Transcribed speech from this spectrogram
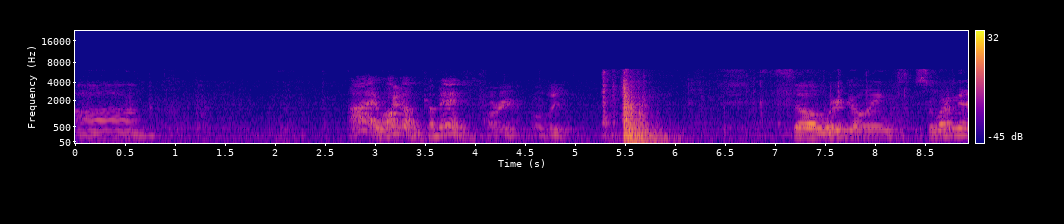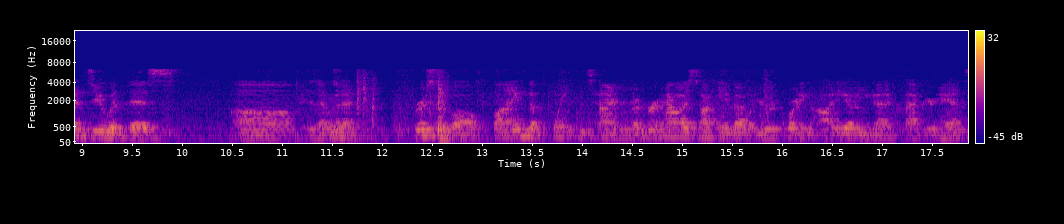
Um, hi, welcome. Come in. Sorry, I was late. So we're going. So what I'm going to do with this um, is I'm going to first of all find the point in time. Remember how I was talking about when you're recording audio, you got to clap your hands.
